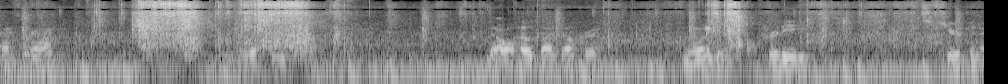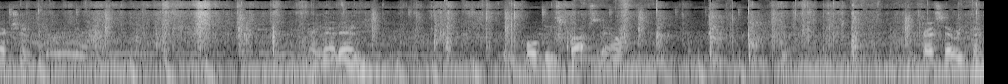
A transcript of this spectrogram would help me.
back around. You're gonna lift these up. They're all held by Velcro. And you wanna get a pretty secure connection. Bring that in, then fold these flaps down press everything.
